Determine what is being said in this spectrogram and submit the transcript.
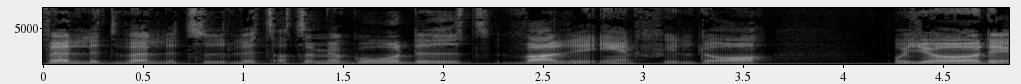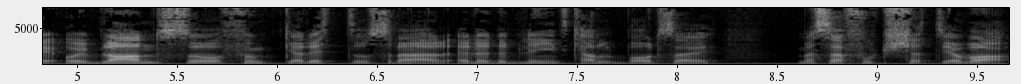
väldigt, väldigt tydligt att om jag går dit varje enskild dag och gör det och ibland så funkar det inte och sådär eller det blir inget kallbad säg. Men sen fortsätter jag bara.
